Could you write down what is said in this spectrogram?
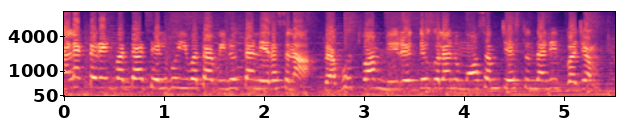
కలెక్టరేట్ వద్ద తెలుగు యువత వినూత్న నిరసన. ప్రభుత్వం నిరుద్యోగులను మోసం చేస్తుందని ధ్వజం.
